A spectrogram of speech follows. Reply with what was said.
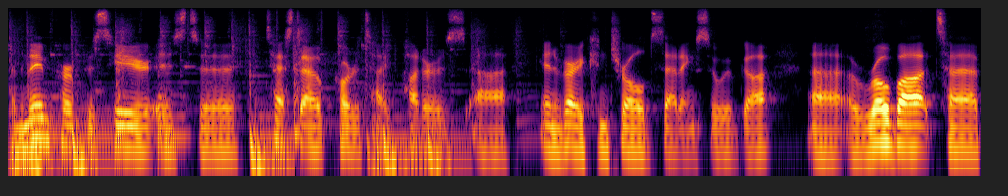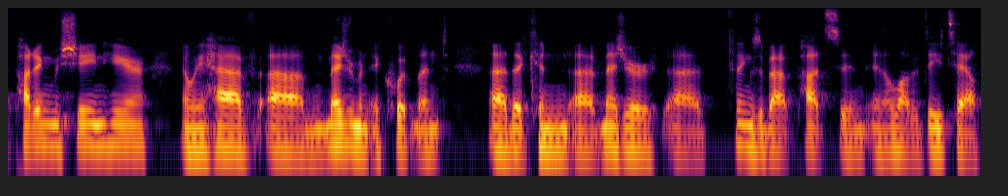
and the main purpose here is to test out prototype putters uh, in a very controlled setting. So we've got uh, a robot uh, putting machine here, and we have um, measurement equipment uh, that can uh, measure uh, things about putts in, in a lot of detail.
